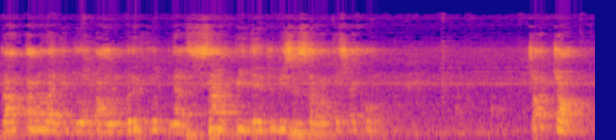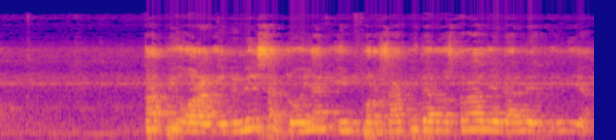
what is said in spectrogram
datang lagi dua tahun berikutnya, sapinya itu bisa 100 ekor. Cocok. Tapi orang Indonesia doyan impor sapi dari Australia dan dari India.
